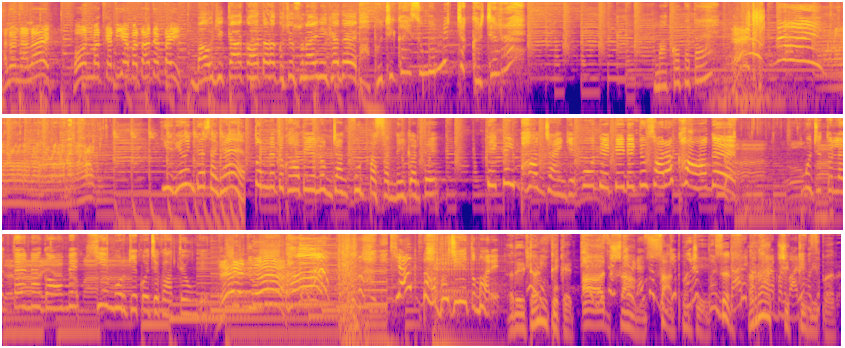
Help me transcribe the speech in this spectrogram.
Hello नालायक phone मत कटिए बता देता ही बाबूजी का कहता कुछ सुनाई नहीं खे दे बाबूजी का इस उम्र में चक्कर चल रहा है। माँ को पता है? ये रियल इंटरेस्ट है। तुमने तो खाते ये लोग जंक फ़ूड पसंद नहीं करते। देखते ही भाग जाएँगे। वो देखते ही देखते सारा खा गए। मुझे तो लगता है ना गाँव में ये मुर्गे को जगाते होंगे। है तुम्हारे। रिटर्न टिकट आज शाम सात बजे सिर्फ़ राज टीवी पर।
